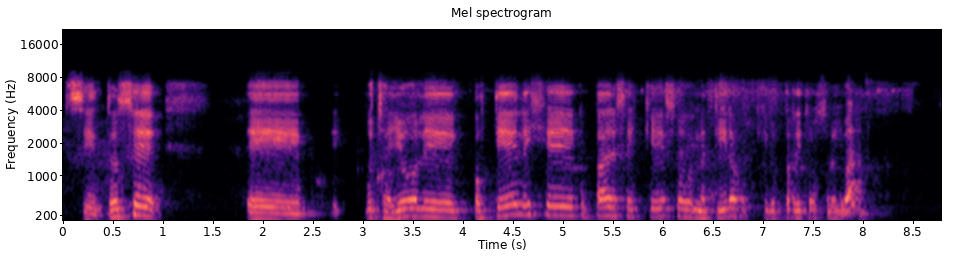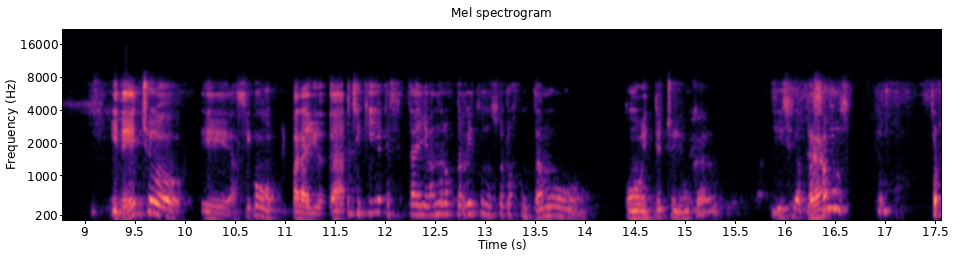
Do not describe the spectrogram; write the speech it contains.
sí entonces, eh, pucha, yo le posteé, le dije, compadre, sé que eso es mentira porque los perritos se lo llevaron. Y de hecho, eh, así como para ayudar a la chiquilla que se está llevando los perritos, nosotros juntamos como 28 lucas y se las pasamos por,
